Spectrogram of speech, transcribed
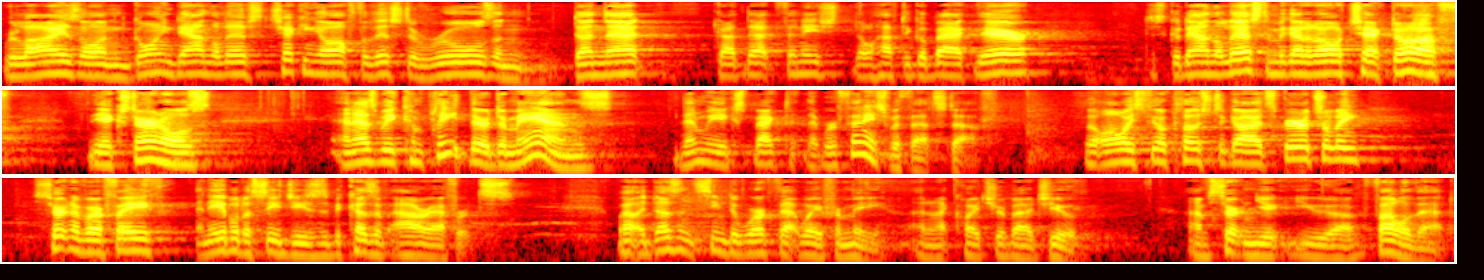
relies on going down the list, checking off the list of rules, and done that, got that finished, don't have to go back there. Just go down the list, and we got it all checked off, the externals. And as we complete their demands, then we expect that we're finished with that stuff. We'll always feel close to God spiritually, certain of our faith, and able to see Jesus because of our efforts. Well, it doesn't seem to work that way for me. I'm not quite sure about you. I'm certain you, you uh, follow that.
